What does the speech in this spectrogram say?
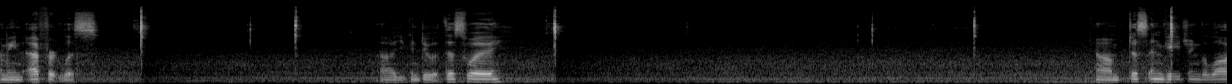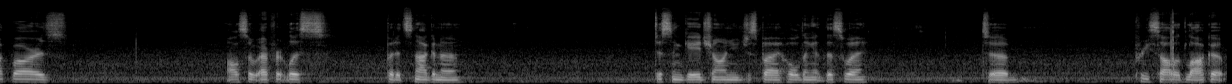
I mean, effortless. Uh, you can do it this way. Um, disengaging the lock bar is also effortless, but it's not going to disengage on you just by holding it this way. It's a pretty solid lockup.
